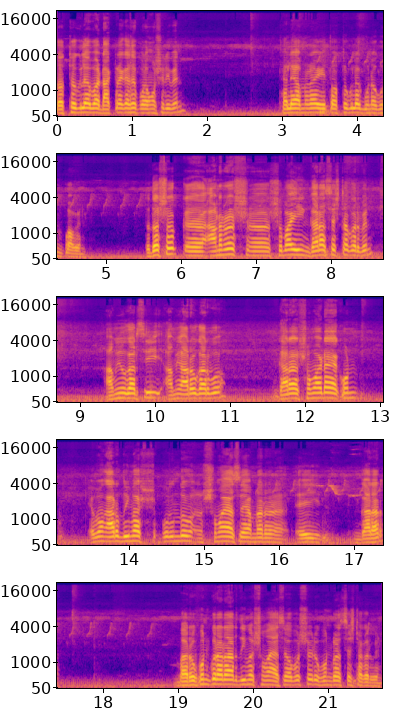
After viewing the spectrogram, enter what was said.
তথ্যগুলো বা ডাক্তারের কাছে পরামর্শ নেবেন। তাহলে আপনারা এই তথ্যগুলো গুণাগুণ পাবেন। তো দর্শক আনারস সবাই গাড়ার চেষ্টা করবেন। আমিও গাড়ছি, আমি আরও গাড়ব। গাড়ার সময়টা এখন এবং আরও দুই মাস পর্যন্ত সময় আছে আপনার এই গাড়ার। বা রোপণ করার আর দুই মাস সময় আছে, অবশ্যই রোপণ করার চেষ্টা করবেন।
